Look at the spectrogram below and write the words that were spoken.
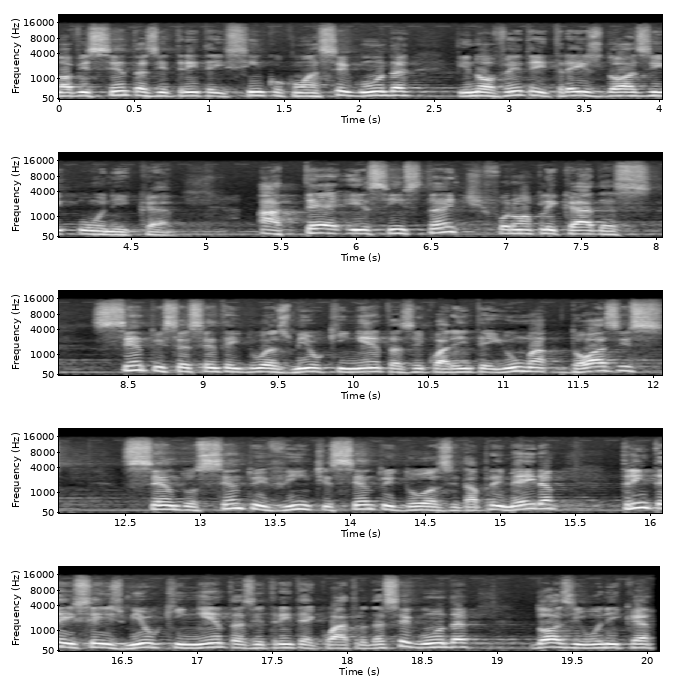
935 com a segunda e 93 dose única. Até esse instante foram aplicadas 162.541 doses, sendo 120 e 112 da primeira, 36.534 da segunda, dose única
